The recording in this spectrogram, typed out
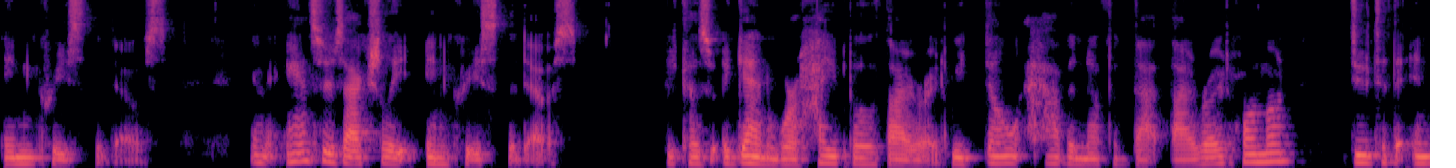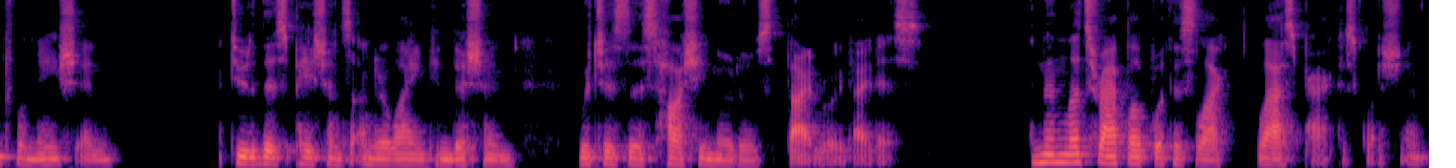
increase the dose? And the answer is actually increase the dose. Because again, we're hypothyroid. We don't have enough of that thyroid hormone due to the inflammation, due to this patient's underlying condition, which is this Hashimoto's thyroiditis. And then let's wrap up with this last practice question.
